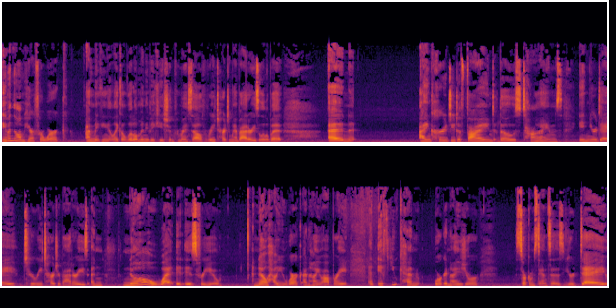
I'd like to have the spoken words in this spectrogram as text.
even though I'm here for work, I'm making it like a little mini vacation for myself, recharging my batteries a little bit. And I encourage you to find those times in your day to recharge your batteries and know what it is for you know how you work and how you operate. And if you can organize your circumstances, your day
